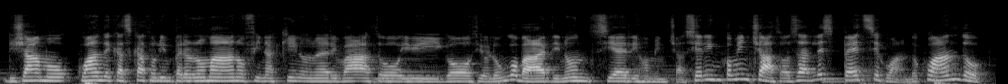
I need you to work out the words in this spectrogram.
Diciamo, quando è cascato l'impero romano, fino a che non è arrivato i Goti o i Longobardi, non si è ricominciato. Si è ricominciato a usare le spezie quando? Quando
